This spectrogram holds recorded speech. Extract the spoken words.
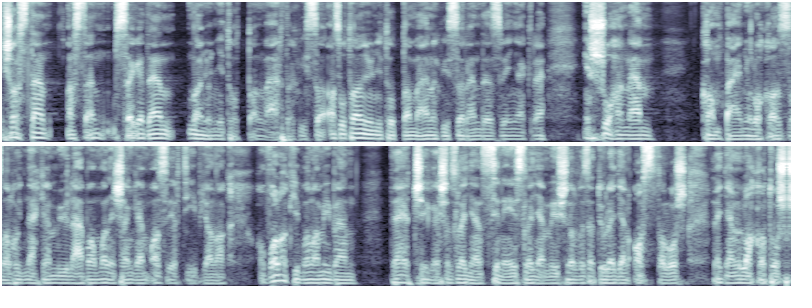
És aztán, aztán Szegeden nagyon nyitottan vártak vissza, azóta nagyon nyitottan várnak vissza rendezvényekre. Én soha nem kampányolok azzal, hogy nekem műlában van, és engem azért hívjanak. Ha valaki valamiben tehetséges, az legyen színész, legyen műsorvezető, legyen asztalos, legyen lakatos,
